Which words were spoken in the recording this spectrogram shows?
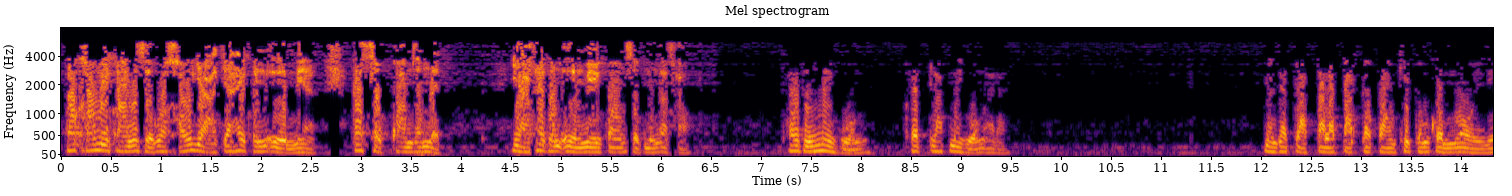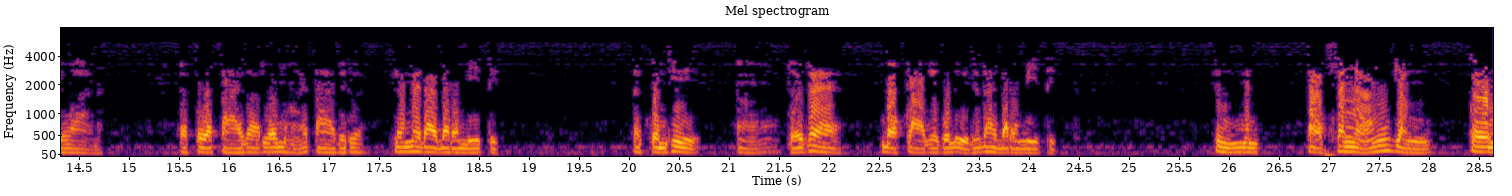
เพราะเขามีความรู้สึกว่าเขาอยากจะให้คนอื่นเนี่ย ประสบความสำเร็จ อยากให้คนอื่นมีความสุขเหมือนกับเขาเขาถึงไม่หวงเคล็ดลับไม่หวงอะไร มันจะกลับตลปัดกับความคิดของคนโง่อย่างที่ว่านะแต่ตัวตายก็ล้มหายตายไปด้วย แล้วไม่ได้บารมีติด แต่คนที่เผยแพร่ บอกกล่าวแกับคนอื่นได้บารมีติดซึ่งมันตอบสนองอย่างเกิน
